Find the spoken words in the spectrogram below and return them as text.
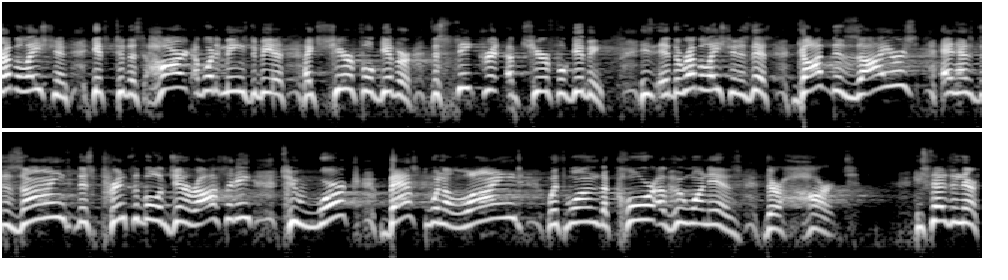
revelation gets to the heart of what it means to be a, a cheerful giver, the secret of cheerful giving. He's, eh, the revelation is this God desires and has designed this principle of generosity to work best when aligned with one, the core of who one is, their heart. He says in there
